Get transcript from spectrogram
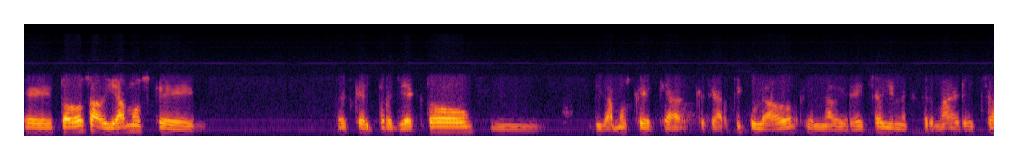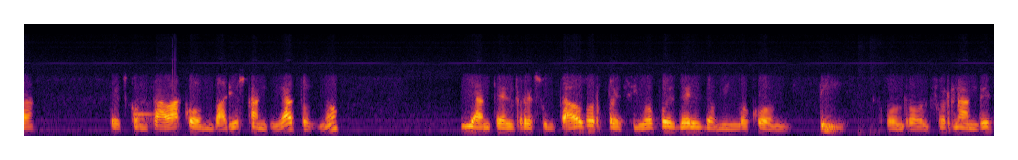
Eh, todos sabíamos que pues que el proyecto mm, digamos que, que, que, se ha articulado en la derecha y en la extrema derecha pues contaba con varios candidatos no y ante el resultado sorpresivo pues del domingo con con Rodolfo Hernández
